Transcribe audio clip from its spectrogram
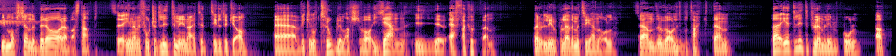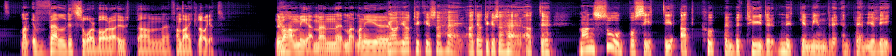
Vi måste ändå beröra bara snabbt, eh, innan vi fortsätter lite med United till tycker jag. Eh, vilken otrolig match det var igen i FA-cupen. När Liverpool ledde med 3-0. Sen drog av lite på takten. Där är ett litet problem med Liverpool. Att man är väldigt sårbara utan van Dijk-laget. Nu Ja. var han med, men man, man är ju... Jag, jag tycker så här att, jag tycker så här att eh, man såg på City att kuppen betyder mycket mindre än Premier League.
